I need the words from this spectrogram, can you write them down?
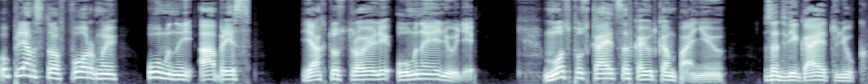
Упрямство формы, умный абрис. Яхту строили умные люди. Мот спускается в кают-компанию, задвигает люк.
